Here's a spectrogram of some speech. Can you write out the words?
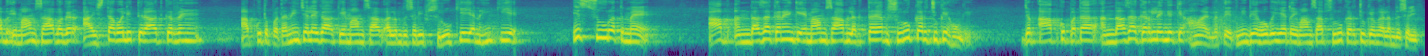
अब इमाम साहब अगर आहिस्ता वाली किरात कर रहे हैं, आपको तो पता नहीं चलेगा कि इमाम साहब अलमद शरीफ शुरू किए या नहीं किए। इस सूरत में आप अंदाज़ा करें कि इमाम साहब लगता है अब शुरू कर चुके होंगे। जब आपको पता अंदाज़ा कर लेंगे कि हाँ लगता है इतनी देर हो गई है तो इमाम साहब शुरू कर चुके होंगे अलहमद शरीफ।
